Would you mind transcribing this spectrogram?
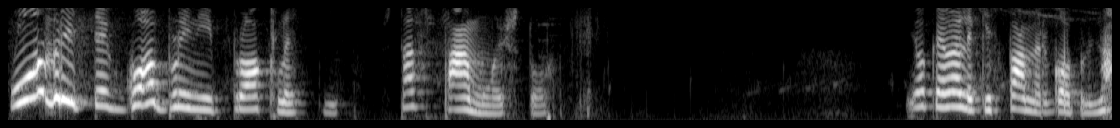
Umrite, goblini prokleti. Šta spamuješ to? Joka je veliki spamer goblina.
